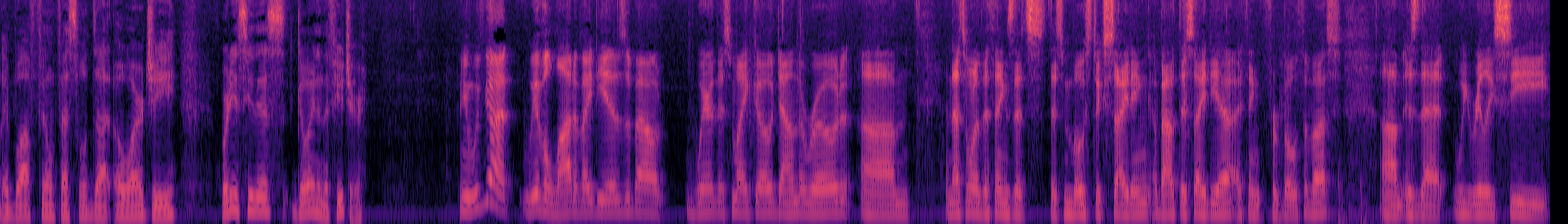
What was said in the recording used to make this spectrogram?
lesboisfilmfestival.org. Where do you see this going in the future? I mean, we've got we have a lot of ideas about where this might go down the road, um, and that's one of the things that's that's most exciting about this idea. I think for both of us um, is that we really see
